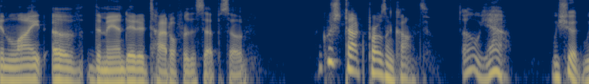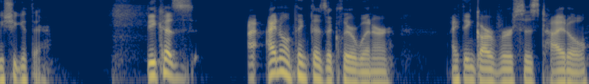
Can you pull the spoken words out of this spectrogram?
in light of the mandated title for this episode, I think we should talk pros and cons Oh yeah. We should. We should get there. because I, I don't think there's a clear winner. I think our versus title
